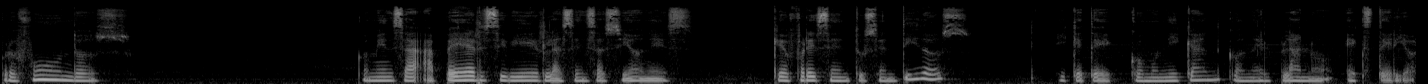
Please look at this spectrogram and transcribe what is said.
profundos. Comienza a percibir las sensaciones que ofrecen tus sentidos y que te comunican con el plano exterior,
